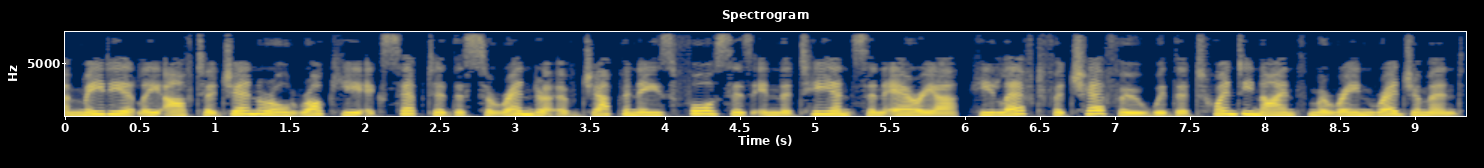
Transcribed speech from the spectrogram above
Immediately after General Rockey accepted the surrender of Japanese forces in the Tientsin area, he left for Chefoo with the 29th Marine Regiment,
